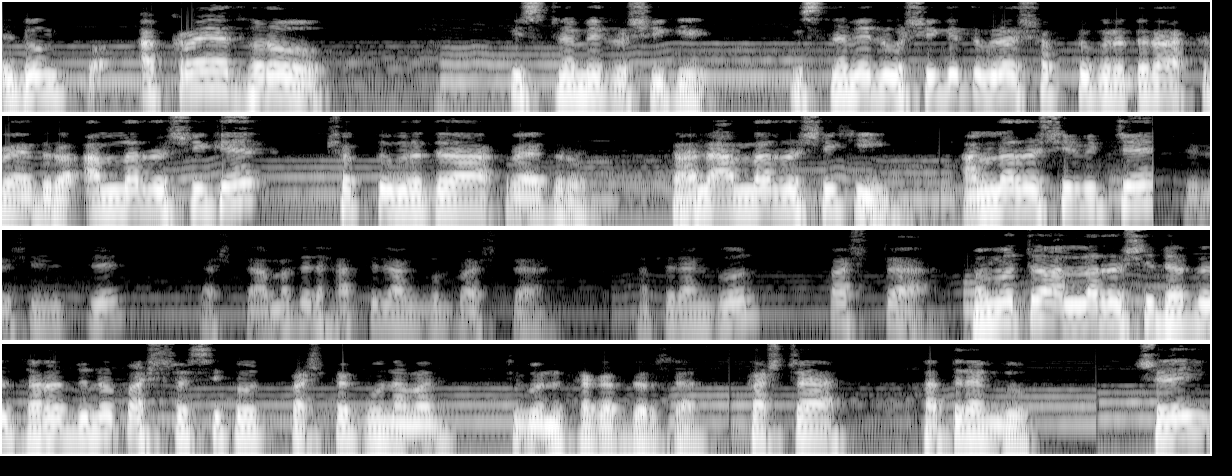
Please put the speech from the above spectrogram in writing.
এবং আক্রায়া ধরো ইসলামের রশিকে। ইসলামের রশিকে তোমরা শক্ত করে ধরো আক্রায়া ধরো। আল্লাহর রশিকে শক্ত করে ধরো আক্রায়া ধরো। তাহলে আল্লাহর রশি কি? আল্লাহর রশির ভিতরে রশির ভিতরে পাঁচটা। আমাদের হাতের আঙ্গুল পাঁচটা। হাতের আঙ্গুল পাঁচটা। মতো আল্লাহর রশি ধরার জন্য পাঁচটা সিফত, পাঁচটা গুণ আমার জীবনে থাকার দরকার। পাঁচটা হাতের আঙ্গুল। সেই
